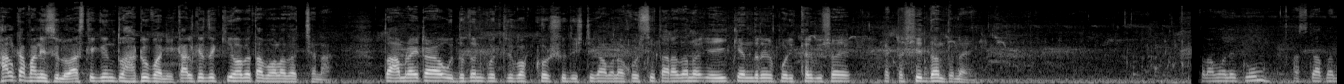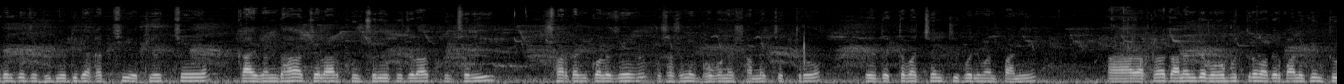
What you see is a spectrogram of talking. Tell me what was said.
হালকা পানি ছিল। আজকে কিন্তু হাঁটু পানি। কালকে যে কী হবে তা বলা যাচ্ছে না। তো আমরা এটা উদ্বোধন কর্তৃপক্ষ সুদৃষ্টি কামনা করছি, তারা যেন এই কেন্দ্রের পরীক্ষার বিষয়ে একটা সিদ্ধান্ত নেয়। আসসালামু আলাইকুম। আজকে আপনাদেরকে যে ভিডিওটি দেখাচ্ছি, এটি হচ্ছে গাইবান্ধা জেলার ফুলছড়ি উপজেলার ফুলছড়ি সরকারি কলেজের প্রশাসনিক ভবনের সামনের চিত্র। এই দেখতে পাচ্ছেন কী পরিমাণ পানি। আর আপনারা জানেন যে ব্রহ্মপুত্র নদের পানি কিন্তু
